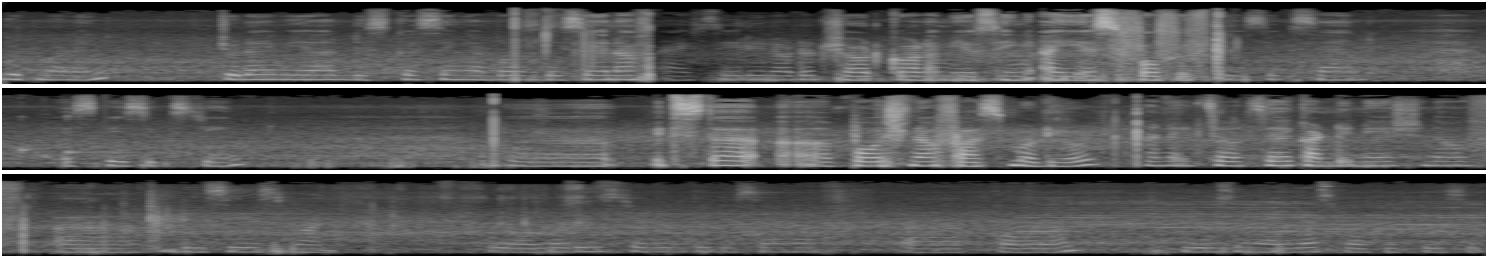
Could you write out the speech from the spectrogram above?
Good morning. Today we are discussing about design of axially loaded short column using IS 456 and SP16. Uh, it's the uh, portion of first module and it's also a continuation of uh, DCS1. We already studied the design of uh, column using IS 456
